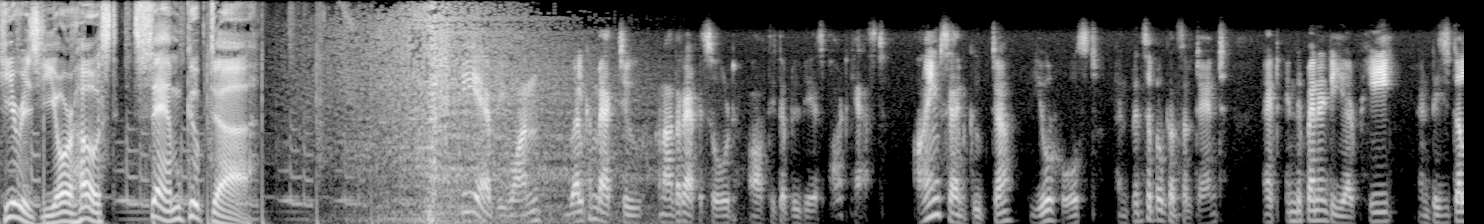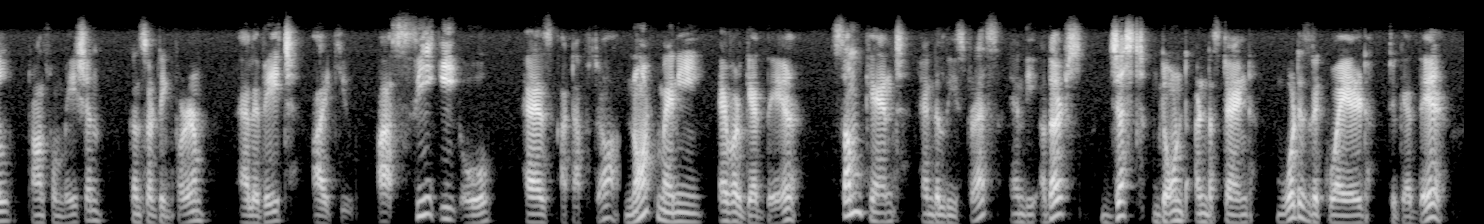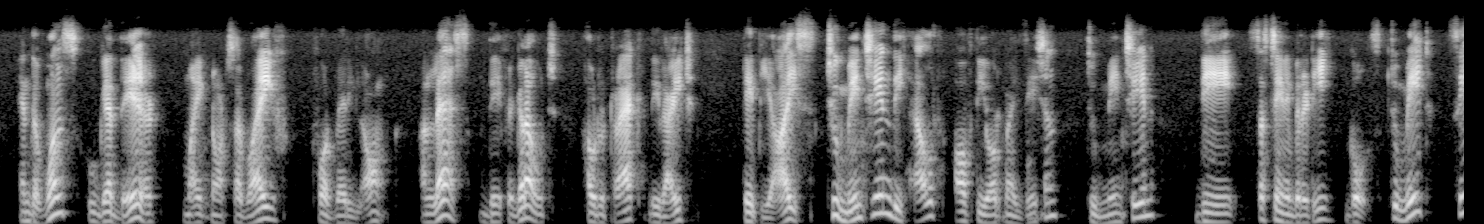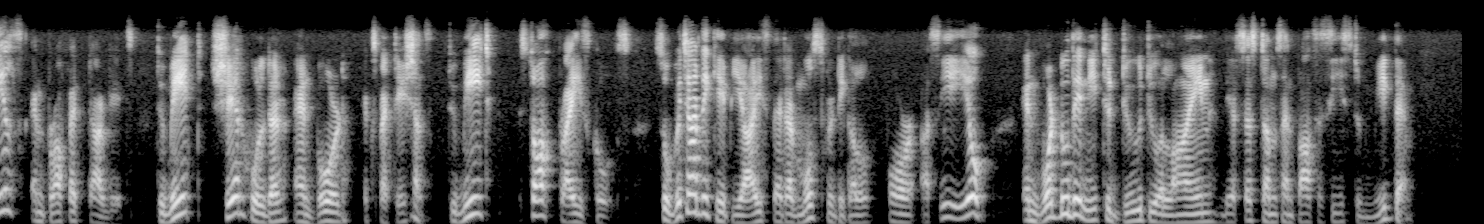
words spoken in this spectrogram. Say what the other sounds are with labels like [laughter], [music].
here is your host, Sam Gupta. Hey everyone, welcome back to another episode of the WBS podcast. I'm Sam Gupta, your host and principal consultant at independent ERP and digital transformation consulting firm Elevate IQ. A CEO has a tough job. Not many ever get there. Some can't handle the stress, and the others just don't understand what is required to get there. And the ones who get there might not survive for very long unless they figure out how to track the right KPIs to maintain the health of the organization, to maintain the sustainability goals, to meet sales and profit targets, to meet shareholder and board expectations, to meet stock price goals. So, which are the KPIs that are most critical for a CEO? And what do they need to do to align their systems and processes to meet them?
